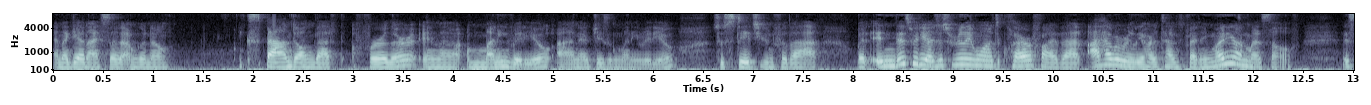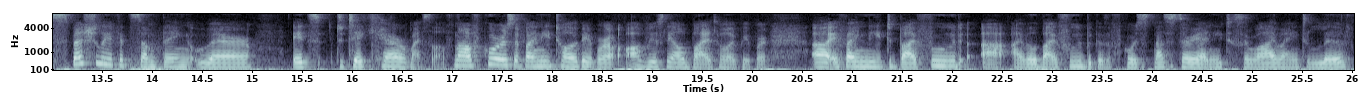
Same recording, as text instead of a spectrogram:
And again, I said I'm gonna expand on that further in a, a money video, an INFJs and money video. So stay tuned for that. But in this video, I just really wanted to clarify that I have a really hard time spending money on myself, especially if it's something where it's to take care of myself. Now, of course, if I need toilet paper, obviously I'll buy toilet paper. Uh, if I need to buy food, uh, I will buy food because, of course, it's necessary. I need to survive. I need to live.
